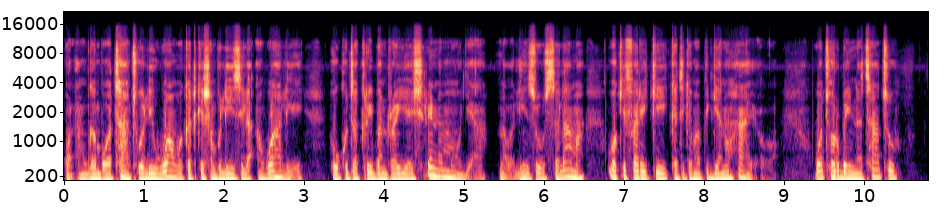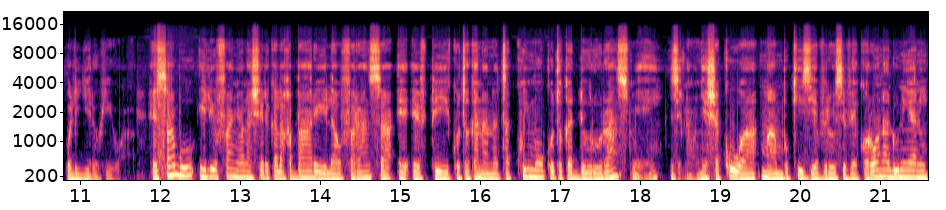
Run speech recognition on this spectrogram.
wanamgambo watatu waliuawa katika shambulizi la awali, huku takriban raia 21 na walinzi wa usalama wakifariki katika mapigano hayo. Watu 43 walijeruhiwa. Hesabu iliyofanywa na shirika la habari la Ufaransa AFP kutokana na takwimu kutoka duru rasmi zinaonyesha kuwa maambukizi ya virusi vya korona duniani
